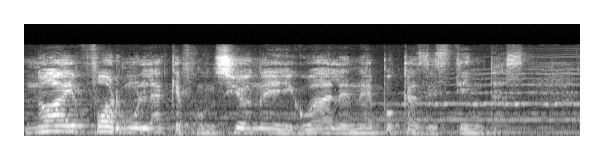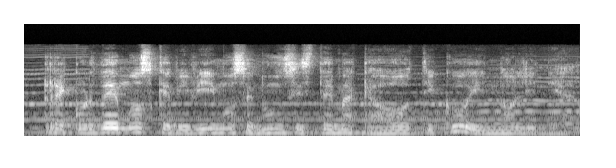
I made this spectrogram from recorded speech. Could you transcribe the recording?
No hay fórmula que funcione igual en épocas distintas. Recordemos que vivimos en un sistema caótico y no lineal.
